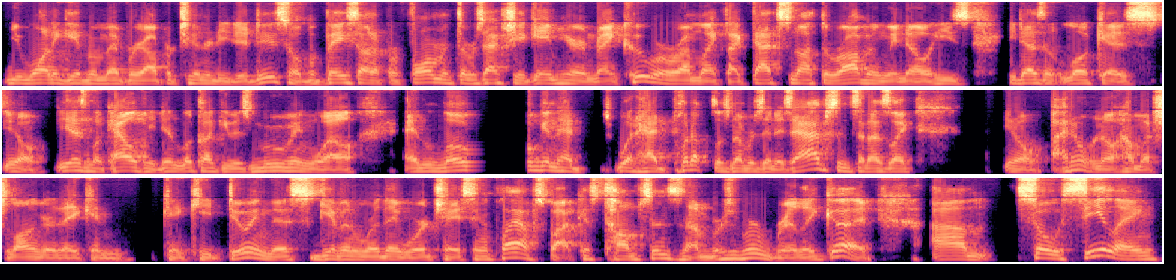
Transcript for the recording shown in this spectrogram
you want to give them every opportunity to do so. But based on a performance, there was actually a game here in Vancouver where I'm like, like that's not the Robin we know. He's he doesn't look as you know he doesn't look healthy. He didn't look like he was moving well. And Logan had what had put up those numbers in his absence, and I was like, you know, I don't know how much longer they can can keep doing this given where they were chasing a playoff spot because Thompson's numbers were really good. Um, so ceiling,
